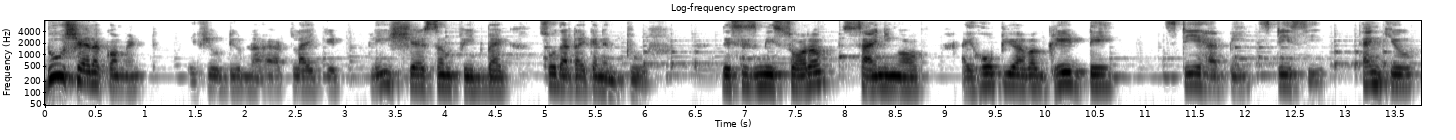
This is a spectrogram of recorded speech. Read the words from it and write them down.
do share a comment. If you do not like it please share some feedback so that i can improve. This is me Saurav signing off. I hope you have a great day. Stay happy, stay safe. Thank you.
